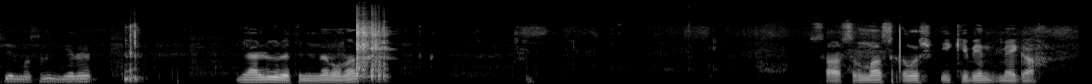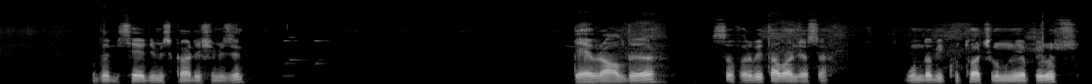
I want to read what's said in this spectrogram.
firmasının yine yerli üretiminden olan Sarsılmaz Kılıç 2000 Mega. Bu da bir sevdiğimiz kardeşimizin devraldığı 01 tabancası. Bunda bir kutu açılımını yapıyoruz.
